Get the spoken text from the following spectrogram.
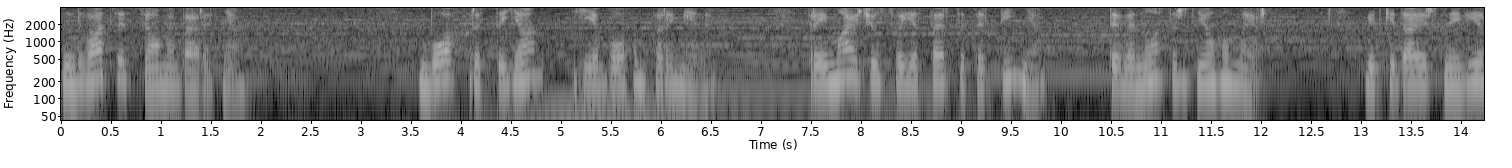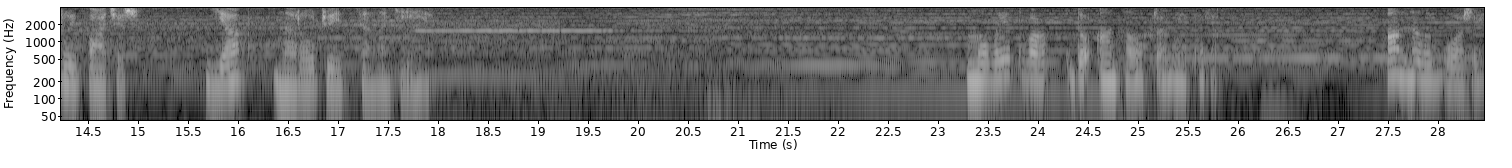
27 березня. Бог християн є Богом переміни. Приймаючи в своє серце терпіння, ти виносиш з нього мир, відкидаєш зневіру і бачиш, як народжується надія. Молитва до ангела-хранителя. Ангеле Божий,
